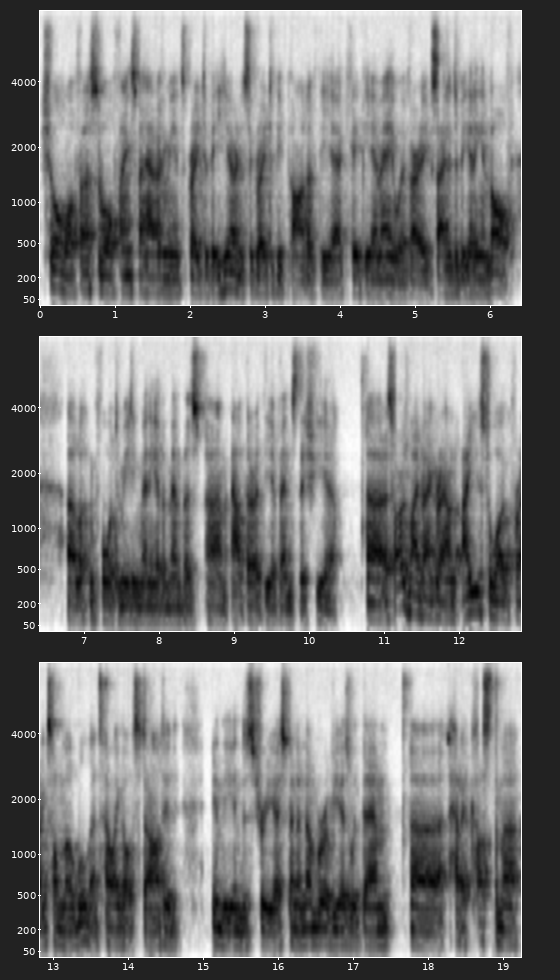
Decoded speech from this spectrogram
Sure. Well, first of all, thanks for having me. It's great to be here, and it's great to be part of the uh, KPMA. We're very excited to be getting involved. Uh, looking forward to meeting many of the members um, out there at the events this year. Uh, as far as my background, I used to work for ExxonMobil. That's how I got started in the industry. I spent a number of years with them uh, had a customer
